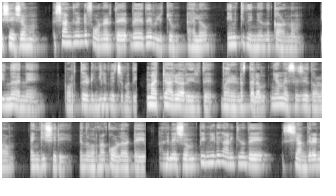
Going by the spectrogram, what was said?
ശേഷം ശങ്കരന്റെ ഫോൺ എടുത്ത് വേദെ വിളിക്കും. ഹലോ എനിക്ക് നിന്നെ ഒന്ന് കാണണം. ഇന്ന് തന്നെ പുറത്ത് എവിടെയെങ്കിലും വെച്ച് മതി. മറ്റാരും അറിയരുത്. വരേണ്ട സ്ഥലം ഞാൻ മെസ്സേജ് ചെയ്തോളാം. എങ്കിൽ ശരി. എന്ന് പറഞ്ഞ കോൾ കട്ട് ചെയ്യും. അതിനുശേഷം പിന്നീട് കാണിക്കുന്നത് ശങ്കരൻ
